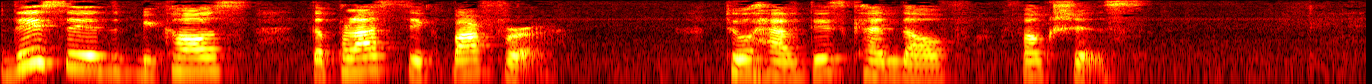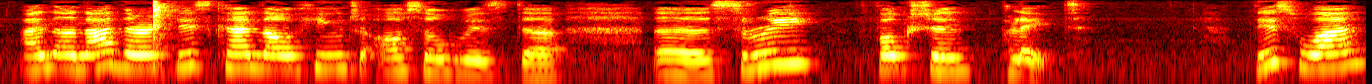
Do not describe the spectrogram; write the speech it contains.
this is because the plastic buffer to have this kind of functions. And another this kind of hinge also with the uh, three function plate. This one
